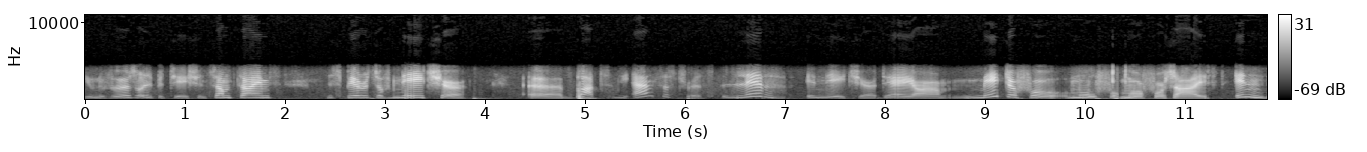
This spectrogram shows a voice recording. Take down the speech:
universal interpretation. Sometimes the spirits of nature, uh, but the ancestors live in nature. They are metamorphosized in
